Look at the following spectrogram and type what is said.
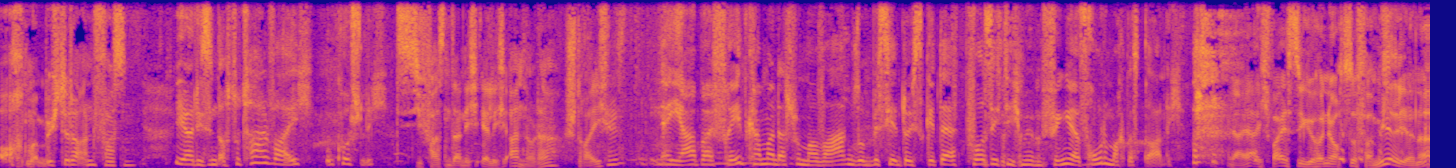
ach, man möchte da anfassen. Ja, die sind auch total weich und kuschelig. Sie fassen da nicht ehrlich an, oder? Streicheln? Naja, bei Fred kann man das schon mal wagen, so ein bisschen durchs Gitter, vorsichtig mit dem Finger. Frode macht das gar nicht. Ja, ja, ich weiß, die gehören ja auch zur Familie, ne?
